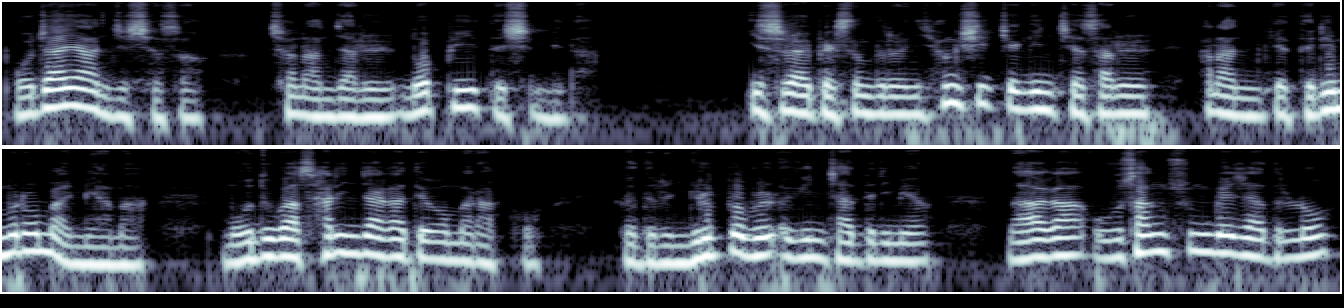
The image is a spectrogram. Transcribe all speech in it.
보좌에 앉으셔서 천한 자를 높이 드십니다. 이스라엘 백성들은 형식적인 제사를 하나님께 드림으로 말미암아 모두가 살인자가 되고 말았고 그들은 율법을 어긴 자들이며 나아가 우상 숭배자들로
